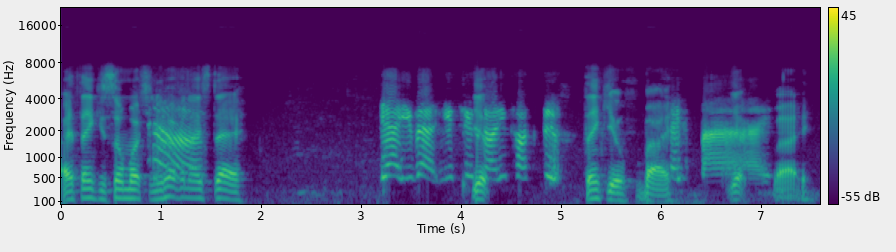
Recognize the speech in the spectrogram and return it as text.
I thank you so much, and you have a nice day. yeah, you bet. You too, Yep. Scotty. Talk soon. Thank you. Bye. Okay, bye. Yep. Bye.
